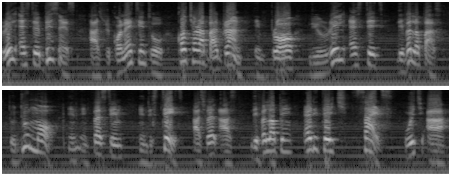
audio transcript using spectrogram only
real estate business as reconnecting to cultural background, implore the real estate developers to do more in investing in the state as well as developing heritage sites which are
